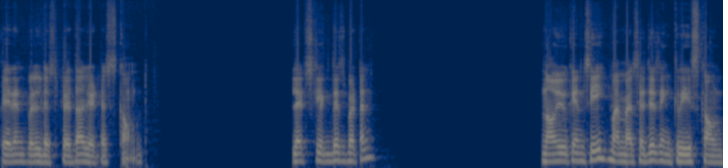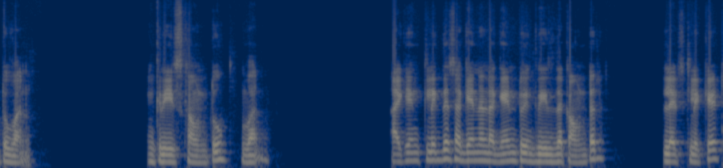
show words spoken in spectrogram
parent will display the latest count. Let's click this button. Now you can see my messages increase count to 1. Increase count to 1. I can click this again and again to increase the counter. Let's click it.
